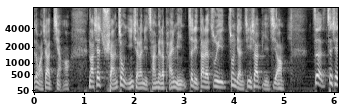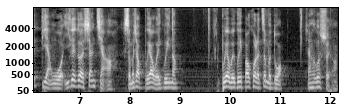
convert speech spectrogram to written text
接着往下讲啊，哪些权重影响了你产品的排名？这里大家注意，重点记一下笔记啊。这这些点我一个一个先讲啊。什么叫不要违规呢？不要违规包括了这么多，先喝口水啊。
